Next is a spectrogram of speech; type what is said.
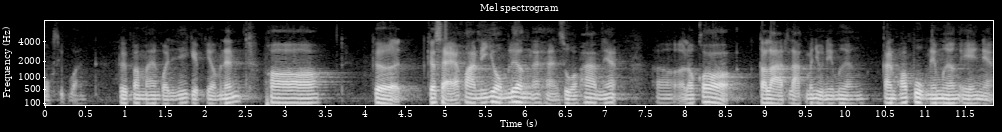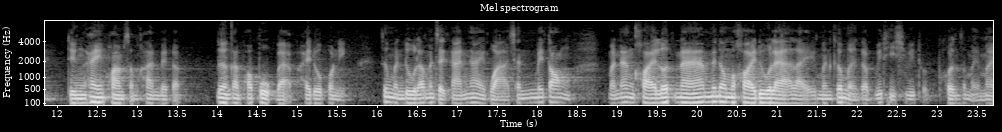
หกสิบวัน โดยประมาณกว่าที่เก็บเกี่ยวมันนั้น พอเกิดกระแสความนิยมเรื่องอาหารสุขภาพเนี้ยแล้วก็ตลาดหลักมันอยู่ในเมือง การเพาะปลูกในเมืองเองเนี่ยจึงให้ความสำคัญไปกับเรื่องการเพาะปลูกแบบไฮโดรโปนิก ซึ่งมันดูแล้วมันจัดการง่ายกว่า ฉันไม่ต้องมานั่งคอยลดน้ำไม่ต้องมาคอยดูแลอะไร มันก็เหมือนกับวิถีชีวิตคนสมัยใหม่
